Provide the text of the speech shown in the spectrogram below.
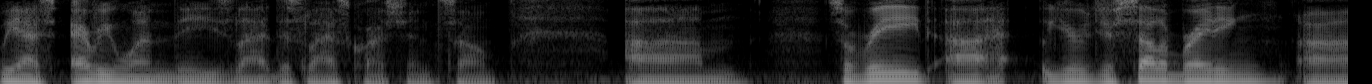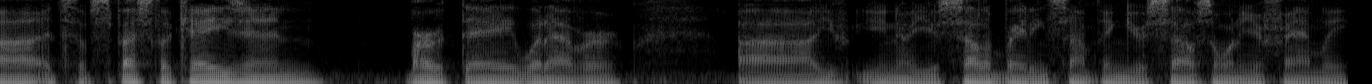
we ask everyone these this last question. So, um, so Reed, uh, you're you're celebrating. Uh, it's a special occasion, birthday, whatever. Uh, you, you know, you're celebrating something yourself, someone in your family.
